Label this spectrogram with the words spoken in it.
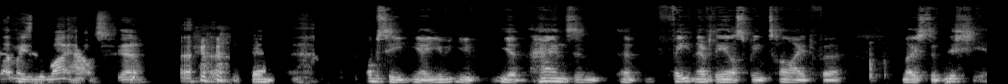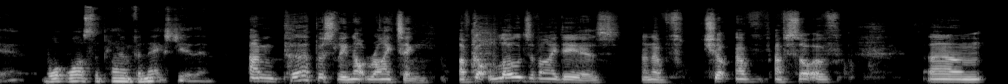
that means the White House. Yeah. Obviously, you know, you, you your hands and uh, feet and everything else have been tied for most of this year. What what's the plan for next year then? I'm purposely not writing. I've got loads of ideas, and I've chuck, I've I've sort of um,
